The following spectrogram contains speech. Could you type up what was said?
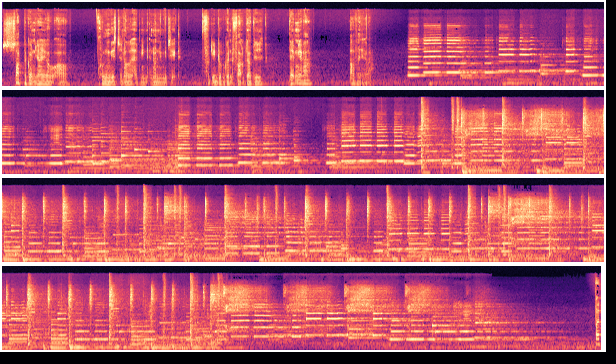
Så begyndte jeg jo at kunne miste noget af min anonymitet. Fordi nu begyndte folk at vide, hvem jeg var og hvad jeg var.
